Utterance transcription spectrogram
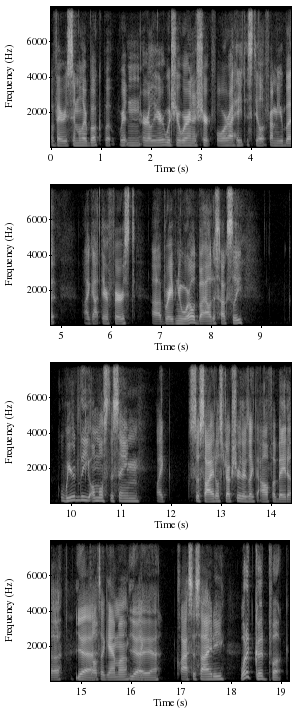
a very similar book, but written earlier, which you're wearing a shirt for. I hate to steal it from you, but I got there first. Uh, Brave New World by Aldous Huxley. Weirdly, almost the same like societal structure. There's like the alpha, beta, yeah, delta, gamma, yeah, like, yeah. class society. What a good book.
